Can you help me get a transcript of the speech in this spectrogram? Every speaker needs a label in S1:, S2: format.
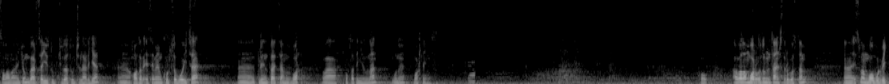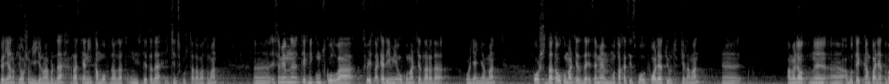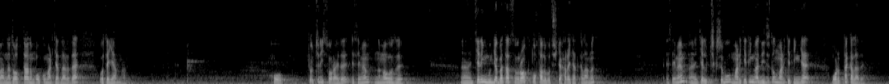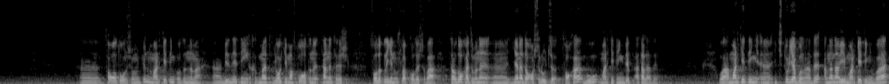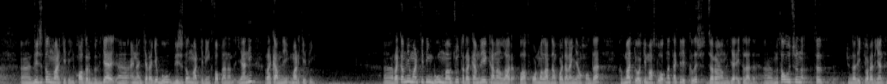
S1: assalomu alaykum. Barcha youtube kuzatuvchilariga e, hozir smm kursi bo'yicha e, prezentatsiyamiz bor va ruxsatingiz bilan buni boshlaymiz. Ho'p avvalambor o'zimni tanishtirib o'tsam e, ismim bobur bekberganov yoshim yigirma birda rossiyaning tambov davlat universitetida ikkinchi kurs talabasiman smmni texnikum school va space academy o'quv markazlarida o'rganganman. Xo'sh data o'quv markazida smm mutaxassis bo'lib faoliyat yuritib kelaman. E, amaliyotni e, abutek kompaniyasi va najot ta'lim o'quv markazlarida o'taganman. Ho'p ko'pchilik so'raydi smm nima o'zi? E, keling bunga batafsilroq to'xtalib o'tishga harakat qilamiz. Smm kelib chiqishi bu marketing va digital marketingga borib taqaladi. Э, savol tug'ilishi mumkin marketing o'zi nima? Э, biznesning xizmat yoki mahsulotini tanitish sodiqligini ushlab qolish va savdo hajmini э, yanada oshiruvchi soha bu marketing deb ataladi. Va marketing e, ikki turga bo'linadi. An'anaviy marketing va e, digital marketing. Hozir bizga e, aynan keragi bu digital marketing hisoblanadi ya'ni raqamli marketing. Raqamli marketing bu mavjud raqamli kanallar platformalardan foydalangan holda xizmat yoki mahsulotni taklif qilish jarayoniga aytiladi. Misol uchun siz kundalik ko'radigan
